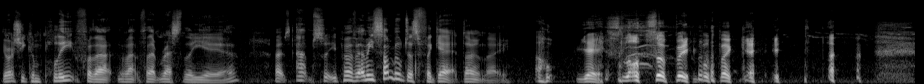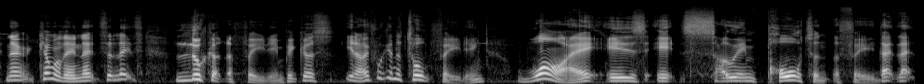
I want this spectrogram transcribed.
You're actually complete for that, that for that rest of the year. That's absolutely perfect. I mean, some people just forget, don't they? Oh yes, lots of people forget. now, come on then. Let's let's look at the feeding because you know if we're going to talk feeding, why is it so important? The feed that that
